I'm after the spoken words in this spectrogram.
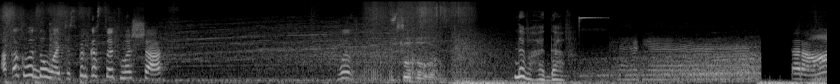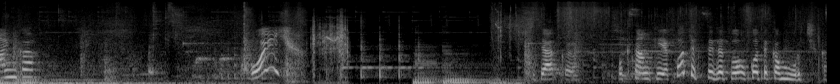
А как вы думаете, сколько стоит мой шар? Вы... 100 доларів. Не вгадав. Таранька. Ой! Дякую. Оксанки, є котик, це для твого котика Мурчика.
